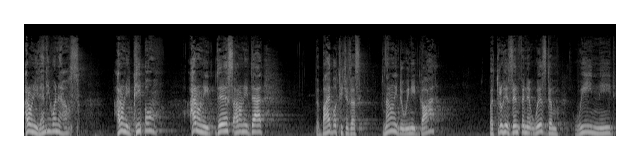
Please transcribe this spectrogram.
I don't need anyone else. I don't need people. I don't need this. I don't need that. The Bible teaches us not only do we need God, but through His infinite wisdom, we need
